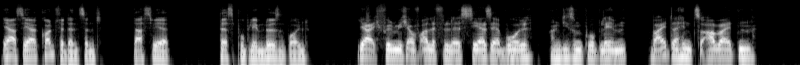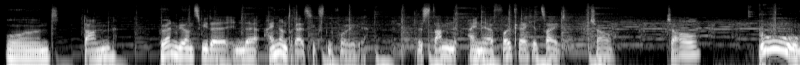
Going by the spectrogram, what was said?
ja sehr confident sind, dass wir das Problem lösen wollen. Ja, ich fühle mich auf alle Fälle sehr, sehr wohl an diesem Problem weiterhin zu arbeiten. Und dann hören wir uns wieder in der 31. Folge. Bis dann eine erfolgreiche Zeit. Ciao. Ciao. Boom!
